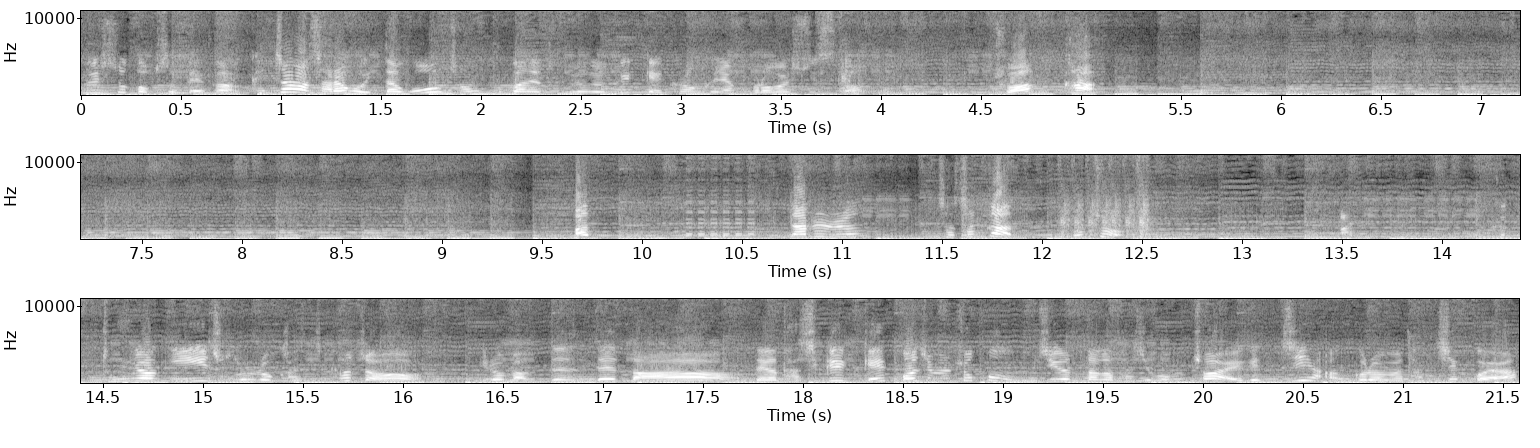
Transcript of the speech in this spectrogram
끌 수가 없어 내가 괜찮아 잘하고 있다고 전 구간에 동력을 끌게 그럼 그냥 걸어갈 수 있어 좋아 가 이 저절로 같이 켜져 이러면 안 되는데 나 내가 다시 끌게 꺼지면 조금 움직였다가 다시 멈춰 알겠지? 안 그러면 다칠 거야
